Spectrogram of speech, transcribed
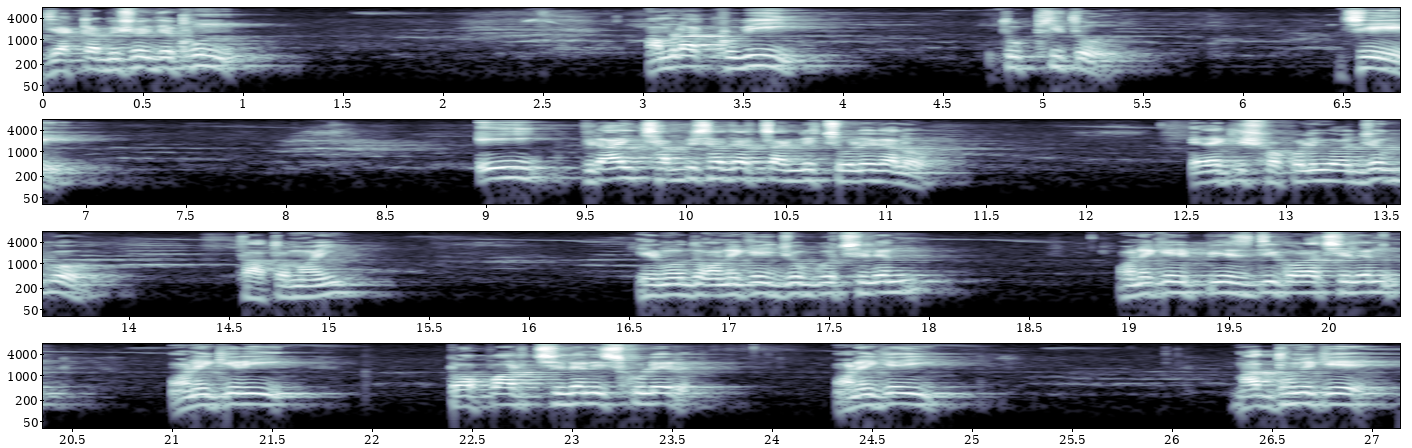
যে একটা বিষয় দেখুন, আমরা খুবই দুঃখিত যে এই প্রায় ছাব্বিশ হাজার চাকরি চলে গেল। এরা কি সকলেই অযোগ্য? তা তো নয়। এর মধ্যে অনেকেই যোগ্য ছিলেন, অনেকেরই পিএইচডি করা ছিলেন, অনেকেরই টপার ছিলেন স্কুলের, অনেকেই মাধ্যমিকে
